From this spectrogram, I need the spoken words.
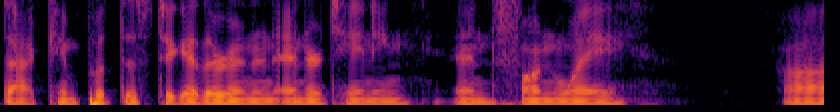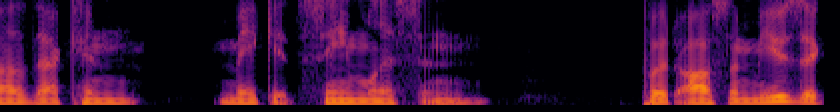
that can put this together in an entertaining and fun way uh, that can make it seamless and put awesome music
